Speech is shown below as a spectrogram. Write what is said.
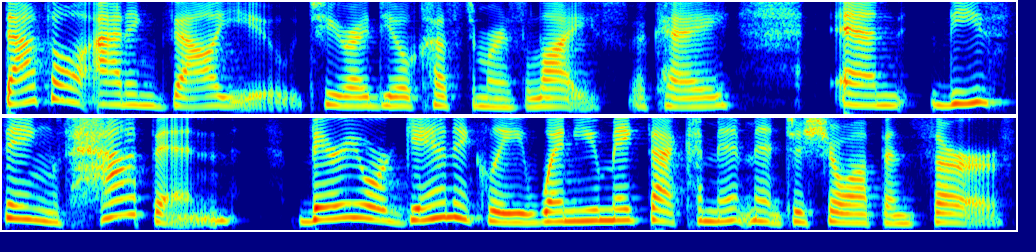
That's all adding value to your ideal customer's life. Okay. And these things happen very organically when you make that commitment to show up and serve.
